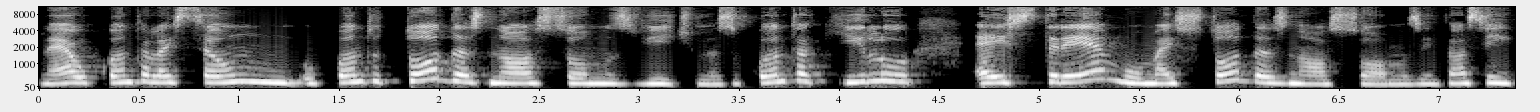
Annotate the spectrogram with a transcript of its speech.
né, o quanto elas são, o quanto todas nós somos vítimas, o quanto aquilo é extremo, mas todas nós somos. Então, assim,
